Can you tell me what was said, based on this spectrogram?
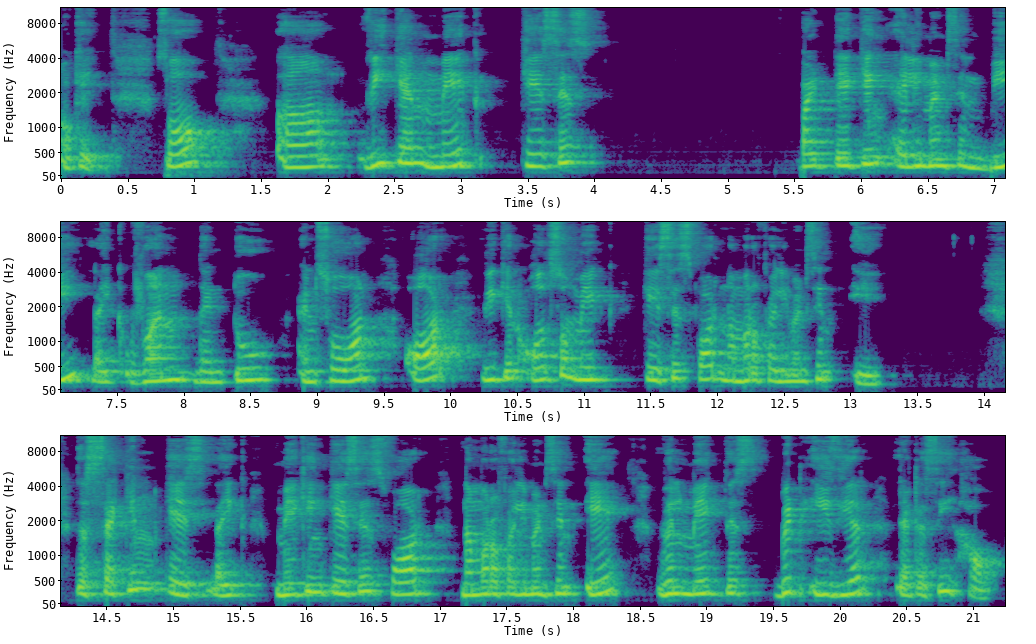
Okay, so uh, we can make cases by taking elements in B like 1 then 2 and so on or we can also make cases for number of elements in A. The second case like making cases for number of elements in A will make this bit easier. Let us see how.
